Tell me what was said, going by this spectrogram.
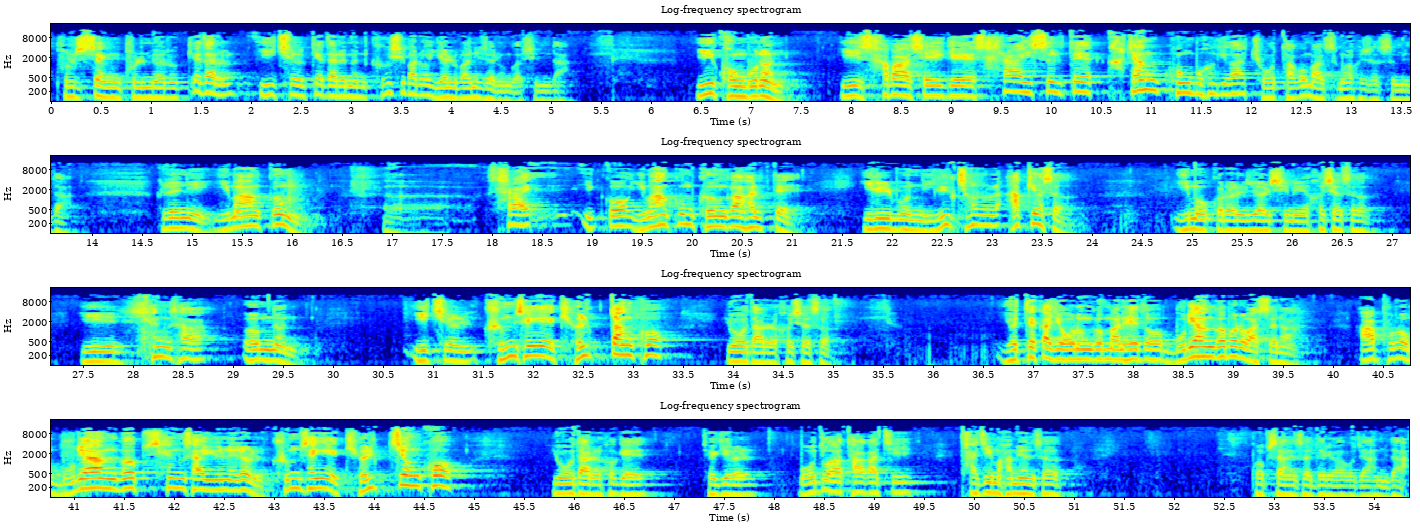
불생불멸의 깨달을 이치를 깨달으면 그것이 바로 열반이 되는 것입니다. 이 공부는 이 사바 세계에 살아 있을 때 가장 공부하기가 좋다고 말씀을 하셨습니다. 그러니 이만큼 어, 살아 있고 이만큼 건강할 때 1분 1초를 아껴서 이목구를 열심히 하셔서 이 생사 없는 이치를 금생에 결단코 요다를 하셔서 여태까지 오는 것만 해도 무량겁으로 왔으나 앞으로 무량겁 생사윤회를 금생에 결정코 요다를 하게 되기를 모두와 다 같이 다짐하면서 법상에서 내려가고자 합니다.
